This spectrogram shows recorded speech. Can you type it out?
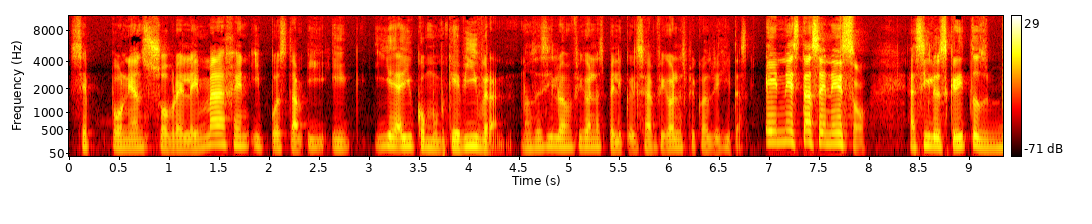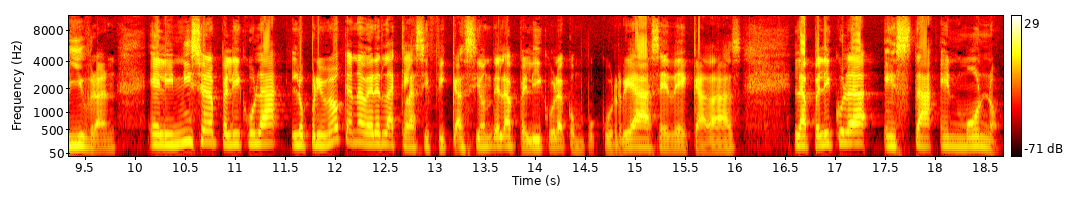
se ponían sobre la imagen y pues y, y, y ahí como que vibran. No sé si lo han fijado en las películas, se han fijado en las películas viejitas. En estas en eso. Así los créditos vibran. El inicio de la película, lo primero que van a ver es la clasificación de la película como ocurría hace décadas. La película está en mono.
